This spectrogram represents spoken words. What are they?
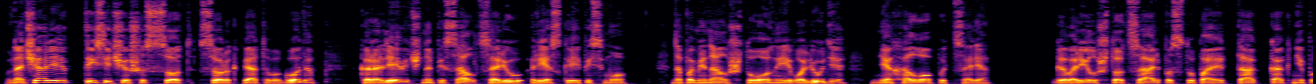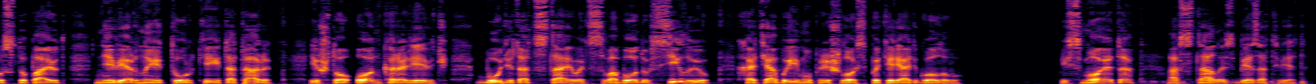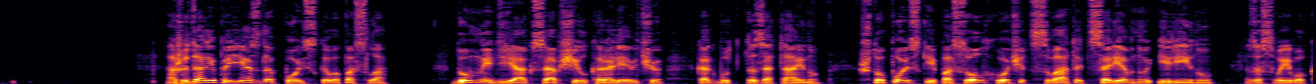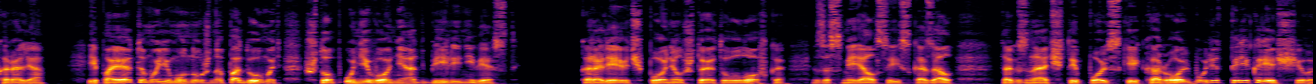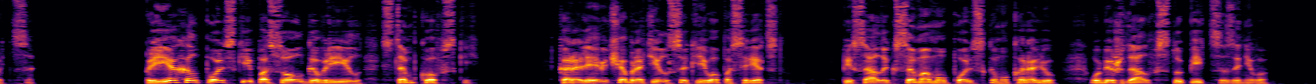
В начале 1645 года королевич написал царю резкое письмо напоминал, что он и его люди не холопы царя. Говорил, что царь поступает так, как не поступают неверные турки и татары, и что он, королевич, будет отстаивать свободу силою, хотя бы ему пришлось потерять голову. Письмо это осталось без ответа. Ожидали приезда польского посла. Думный дьяк сообщил королевичу, как будто за тайну, что польский посол хочет сватать царевну Ирину за своего короля, и поэтому ему нужно подумать, чтоб у него не отбили невесты. Королевич понял, что это уловка, засмеялся и сказал, «Так значит, и польский король будет перекрещиваться». Приехал польский посол Гавриил Стемковский. Королевич обратился к его посредству писал и к самому польскому королю, убеждал вступиться за него.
